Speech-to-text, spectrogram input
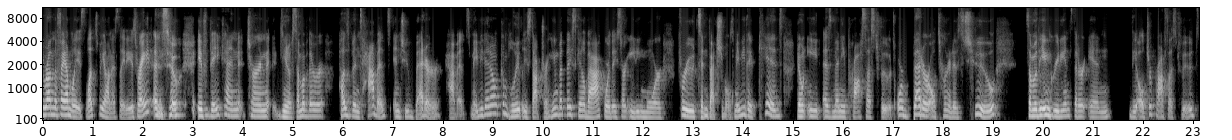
run the families let's be honest ladies right? And so if they can turn you know some of their husband's habits into better habits maybe they don't completely stop drinking but they scale back or they start eating more fruits and vegetables. Maybe the kids don't eat as many processed foods or better alternatives to some of the ingredients that are in the ultra processed foods.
